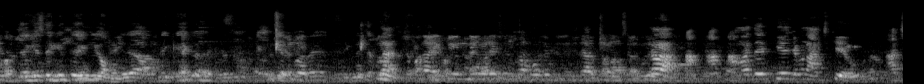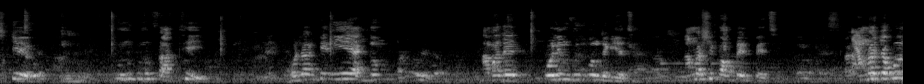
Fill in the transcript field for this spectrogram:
সব জায়গাতে কিন্তু এই নিয়ম যে আপনি কি একটা সিগনেচার করে সিগনেচার সেটা বাতিল একটু ইন্টিমিডেশন সম্পর্কে যদি আপনি বলছেন না আমাদেরকে যেমন আজকেও আজকেও কোন কোন প্রার্থী ভোটারকে নিয়ে একদম আমাদের পোলিং বুথ পর্যন্ত গিয়েছে। আমরা সেই কমপ্লেন পেয়েছি। আমরা যখন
